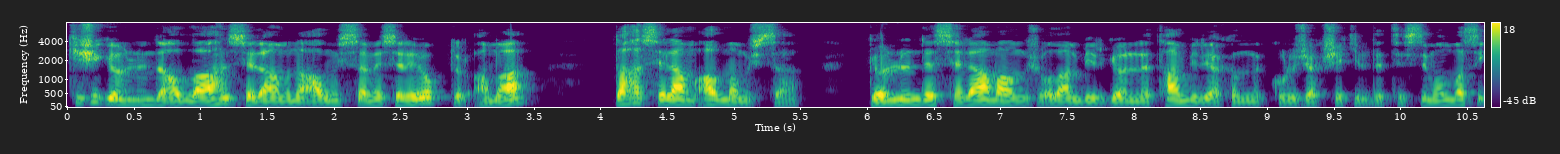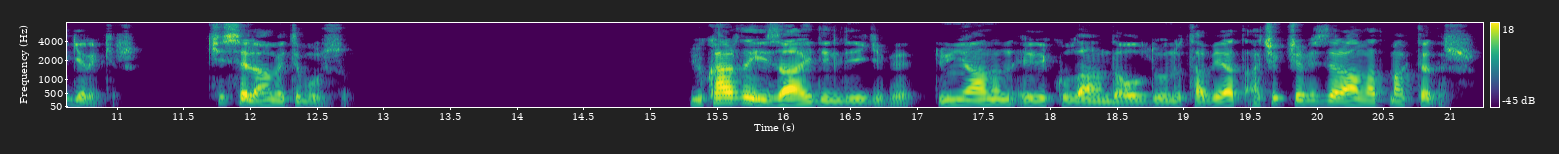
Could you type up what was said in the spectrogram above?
Kişi gönlünde Allah'ın selamını almışsa mesele yoktur ama daha selam almamışsa, gönlünde selam almış olan bir gönle tam bir yakınlık kuracak şekilde teslim olması gerekir. Ki selameti bulsun. Yukarıda izah edildiği gibi dünyanın eli kulağında olduğunu tabiat açıkça bizlere anlatmaktadır.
